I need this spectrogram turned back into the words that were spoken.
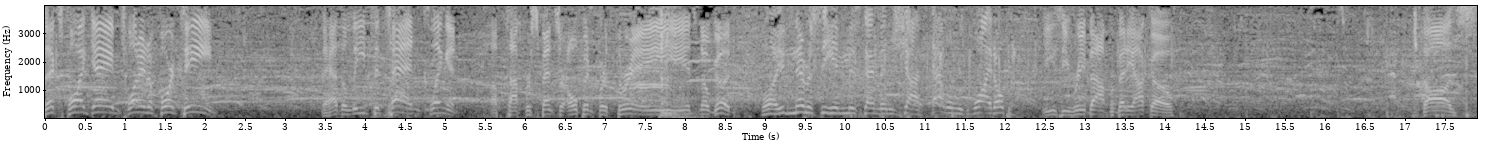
Six-point game, 20 to 14. They had the lead to 10. Clingan up top for Spencer, open for three. It's no good. Boy, you'd never see him miss that many shots. That one was wide open. Easy rebound for Bediako. Dawes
